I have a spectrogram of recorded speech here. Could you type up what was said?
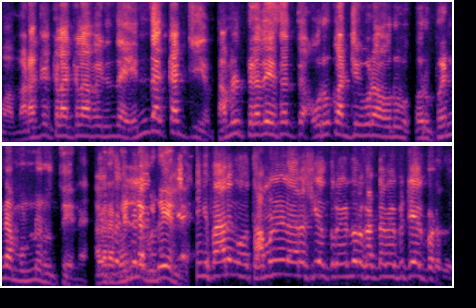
வ- வடக்கு கிழக்குல இருந்த எந்த கட்சியும் தமிழ் பிரதேசத்து ஒரு கட்சி கூட ஒரு ஒரு பெண்ணை முன்னிறுத்த இல்லை அவரை வெல்ல விட இல்லை. நீங்க பாருங்க தமிழ் அரசியல் துறையில் ஒரு கட்டமைப்பு செயல்படுது.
